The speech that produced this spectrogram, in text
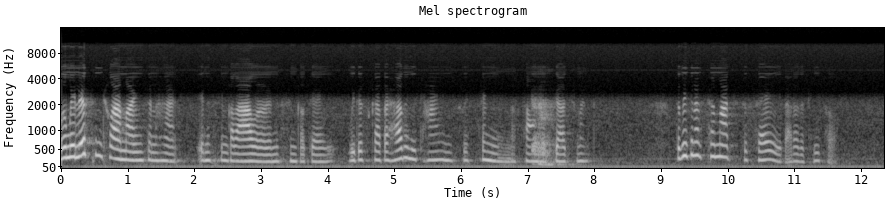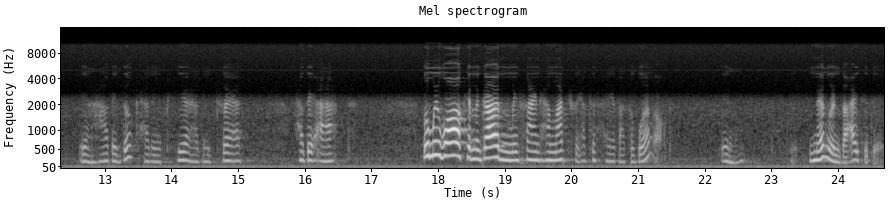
When we listen to our minds and hearts in a single hour, in a single day, we discover how many times we're singing the song of judgment. So we can have so much to say about other people you know, how they look, how they appear, how they dress, how they act. When we walk in the garden, we find how much we have to say about the world. You know, never invited it.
